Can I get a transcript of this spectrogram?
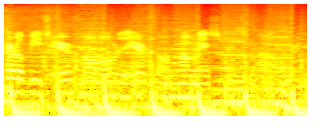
Turtle Beach earphone over the earphone combination is oh,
